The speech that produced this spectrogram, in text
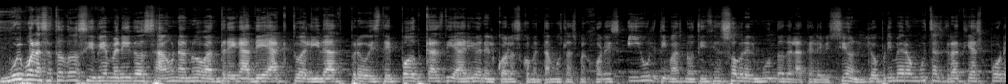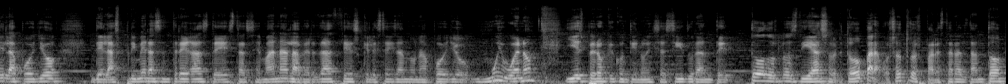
Muy buenas a todos y bienvenidos a una nueva entrega de Actualidad Pro, este podcast diario en el cual os comentamos las mejores y últimas noticias sobre el mundo de la televisión. Lo primero, muchas gracias por el apoyo de las primeras entregas de esta semana. La verdad es que le estáis dando un apoyo muy bueno y espero que continuéis así durante todos los días, sobre todo para vosotros, para estar al tanto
